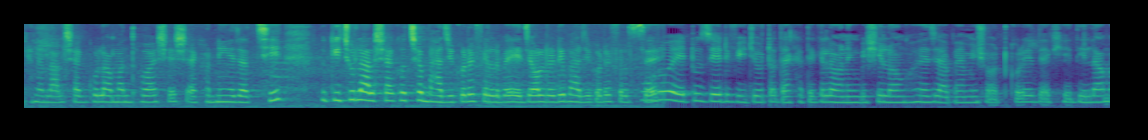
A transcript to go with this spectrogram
এখানে লাল শাকগুলো আমার ধোয়া শেষ, এখন নিয়ে যাচ্ছি। তো কিছু লাল শাক হচ্ছে ভাজি করে ফেলবে, এই যে অলরেডি ভাজি করে ফেলছে। পুরো এ টু জেড ভিডিওটা দেখাতে গেলে অনেক বেশি লং হয়ে যাবে, আমি শর্ট করে দেখিয়ে দিলাম।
